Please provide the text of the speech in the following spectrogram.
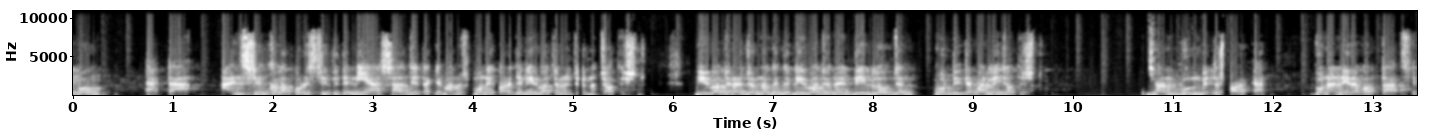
এবং একটা আইন শৃঙ্খলা পরিস্থিতিতে নিয়ে আসা যেটাকে মানুষ মনে করে যে নির্বাচনের জন্য যথেষ্ট। নির্বাচনের জন্য কিন্তু নির্বাচনের দিন লোকজন ভোট দিতে পারলেই যথেষ্ট। কারণ গুনবে তো সরকার। গোনার নিরাপত্তা আছে।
